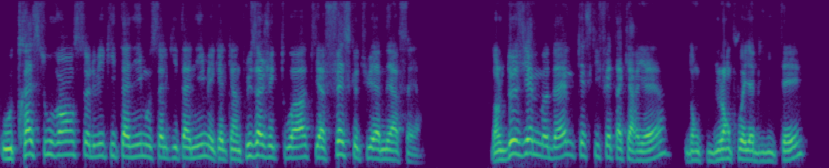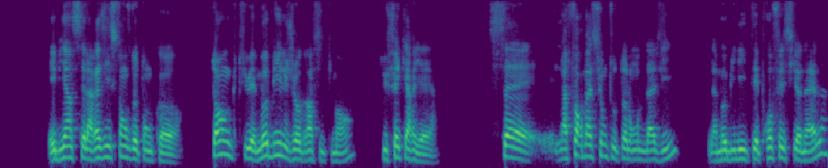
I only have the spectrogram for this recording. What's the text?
où très souvent, celui qui t'anime ou celle qui t'anime est quelqu'un de plus âgé que toi, qui a fait ce que tu es amené à faire. Dans le deuxième modèle, qu'est-ce qui fait ta carrière? Donc l'employabilité. Eh bien, c'est la résistance de ton corps. Tant que tu es mobile géographiquement, tu fais carrière c'est la formation tout au long de la vie, la mobilité professionnelle,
